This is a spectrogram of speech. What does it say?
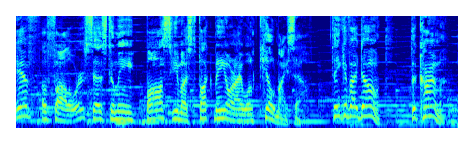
If a follower says to me, Boss, you must fuck me or I will kill myself, think if I don't. The karma.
